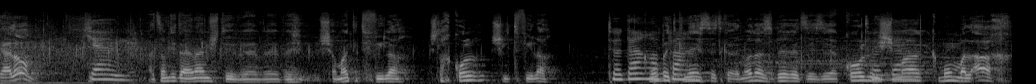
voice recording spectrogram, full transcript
יהלום, כן, עצמתי את העיניים שלי ושמעתי תפילה. יש לך קול של תפילה. תודה כמו רבה. בית כנסת כזה, אני לא יודע להסביר את זה, זה הכל תודה. נשמע כמו מלאך.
